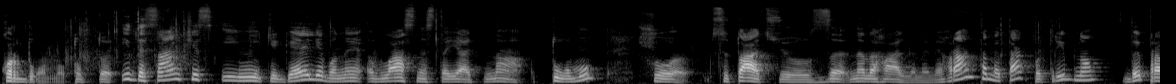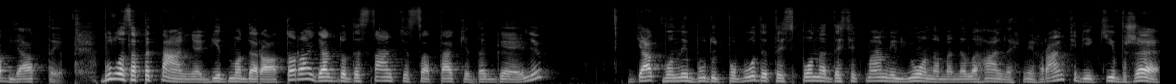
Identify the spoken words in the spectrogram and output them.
кордону. Тобто і Десантіс, і Нікі Гейлі, вони власне стоять на тому, що ситуацію з нелегальними мігрантами так потрібно виправляти. Було запитання від модератора як до Десантіса, так і до Гейлі. Як вони будуть поводитись з понад 10 мільйонами нелегальних мігрантів, які вже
